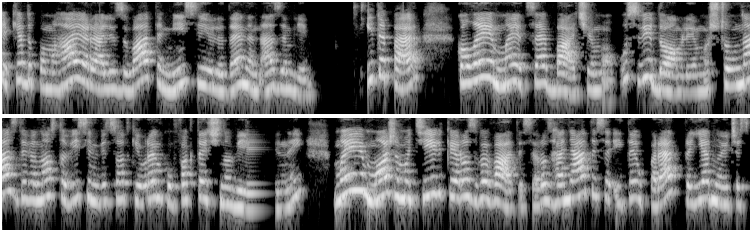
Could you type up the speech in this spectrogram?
яке допомагає реалізувати місію людини на землі. І тепер коли ми це бачимо, усвідомлюємо, що у нас 98% ринку фактично вільний, ми можемо тільки розвиватися, розганятися і йти вперед, приєднуючись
